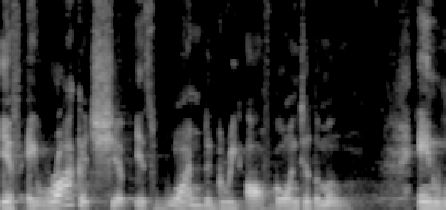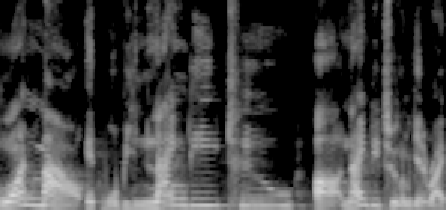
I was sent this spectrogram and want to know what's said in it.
If a rocket ship is one degree off going to the moon, in one mile, it will be 92, uh, 92, let me get it right.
